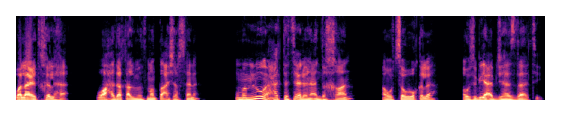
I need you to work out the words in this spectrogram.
ولا يدخلها واحد أقل من 18 سنة وممنوع حتى تعلن عن دخان أو تسوق له أو تبيعه بجهاز ذاتي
